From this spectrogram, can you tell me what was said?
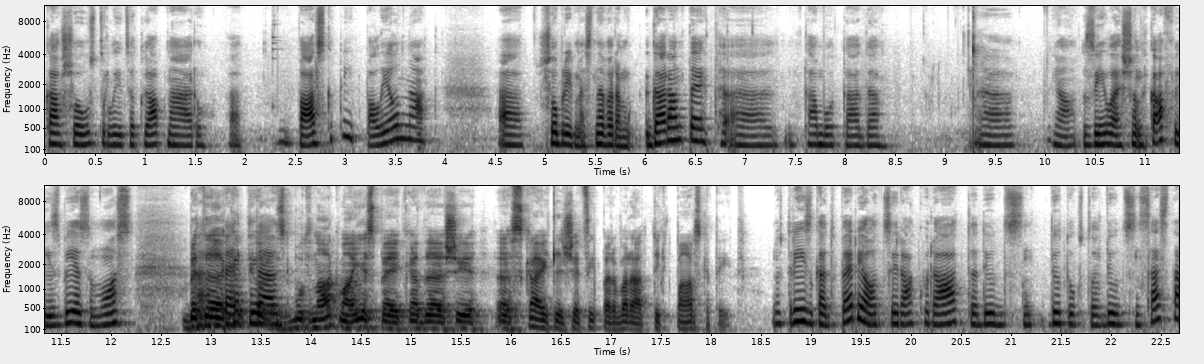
kā šo uzturlīdzekļu apmēru pārskatīt, palielināt. Šobrīd mēs nevaram garantēt, tā būtu tāda jā, zīmēšana kafijas biezumos. Uh, Bet, bet kad teorētiski būtu nākamā iespēja, kad šie skaitļi, šie cipari varētu tikt pārskatīti? Nu, trīs gadu periods ir akurāti 20, 2026.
